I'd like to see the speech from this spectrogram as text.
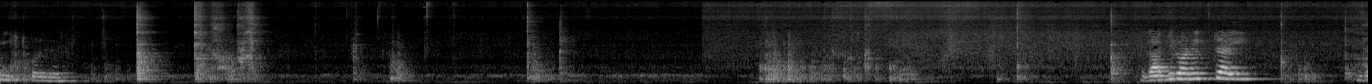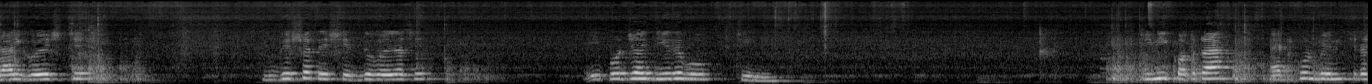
মিক্সড করে দেবো। গাজর অনেকটাই ড্রাই হয়ে এসছে। দুধের সাথে সেদ্ধ হয়ে গেছে। এই পর্যায়ে দিয়ে দেব চিনি। চিনি কতটা অ্যাড করবেন সেটা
